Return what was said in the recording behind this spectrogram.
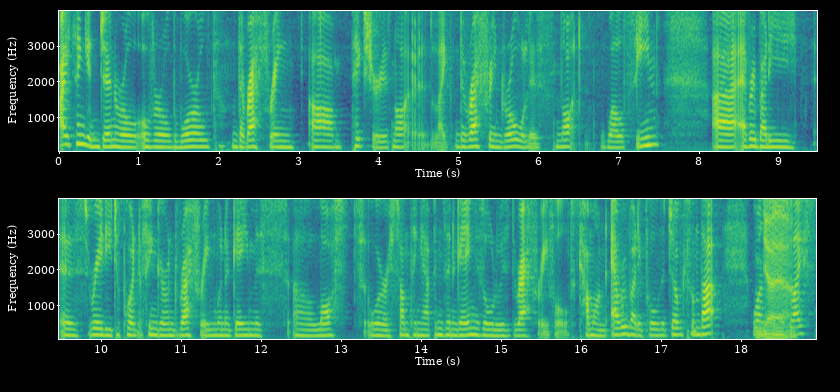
I think in general, overall, the world, the refereeing um, picture is not like the refereeing role is not well seen. Uh, everybody is ready to point a finger on the refereeing when a game is uh, lost or something happens in a game is always the referee fault. Come on, everybody pull the jokes on that once in his life.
